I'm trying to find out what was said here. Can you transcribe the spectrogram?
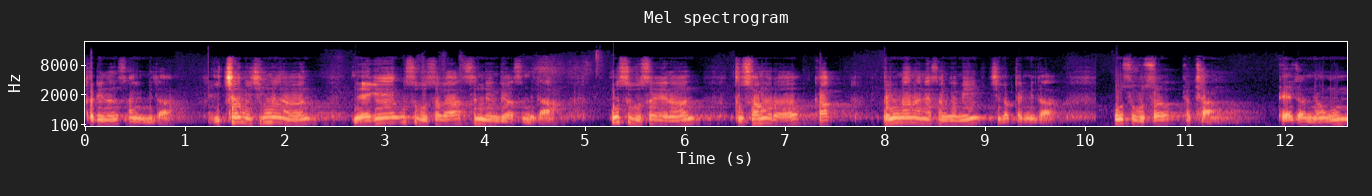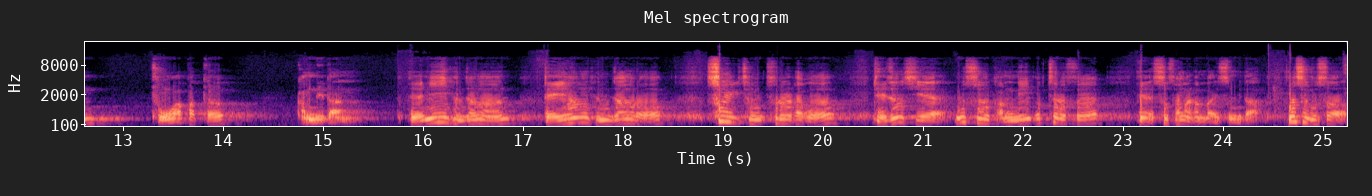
드리는 상입니다. 2020년은 4개의 우수부서가 선정되었습니다. 우수부서에는 부상으로 각 100만 원의 상금이 지급됩니다. 우수부서 표창, 대전 용운 중호아파트 감리단. 예, 이 현장은 대형 현장으로 수익 창출을 하고 대전시의 우수 감리 업체로서의 예, 수상을 한 바 있습니다. 우수부서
